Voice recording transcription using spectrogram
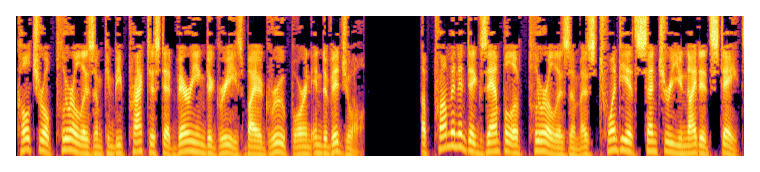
Cultural pluralism can be practiced at varying degrees by a group or an individual. A prominent example of pluralism is 20th-century United States,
